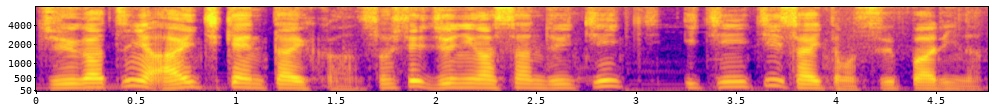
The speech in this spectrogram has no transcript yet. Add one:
10月に愛知県体育館そして12月31日日埼玉スーパーアリーナ。と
